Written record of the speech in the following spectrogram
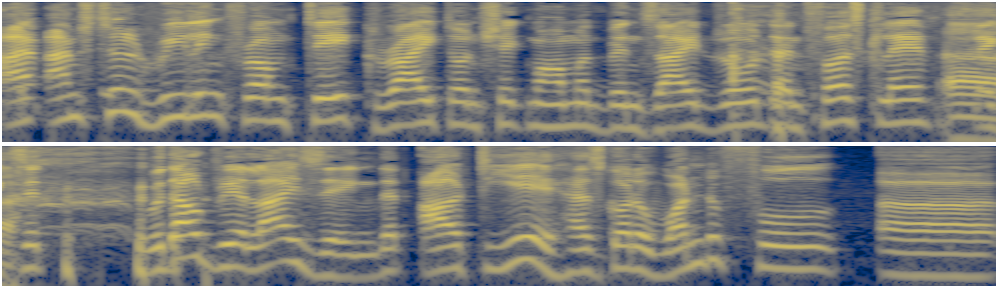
I, I'm still reeling from take right on Sheikh Mohammed bin Zayed Road and first left Ah. exit without realizing that RTA has got a wonderful uh,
